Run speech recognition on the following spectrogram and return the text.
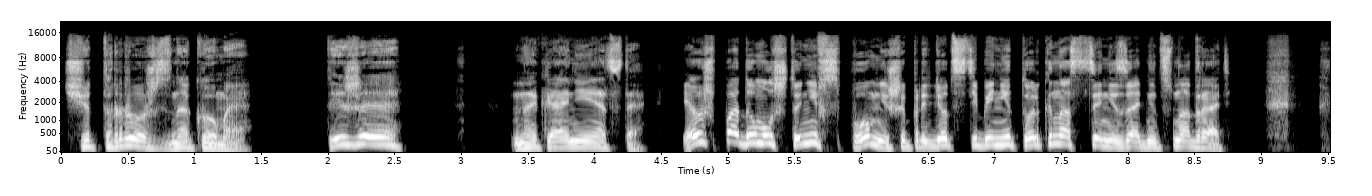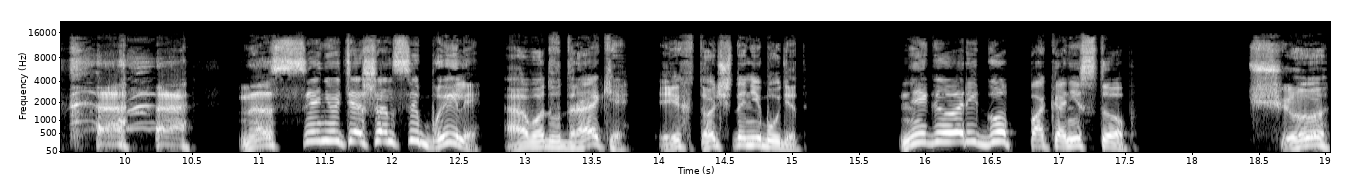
чё-то рожь знакомая. Ты же...» «Наконец-то! Я уж подумал, что не вспомнишь, и придется тебе не только на сцене задницу надрать». «Ха-ха! На сцене у тебя шансы были, а вот в драке их точно не будет». «Не говори гоп, пока не стоп. «Чё?»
